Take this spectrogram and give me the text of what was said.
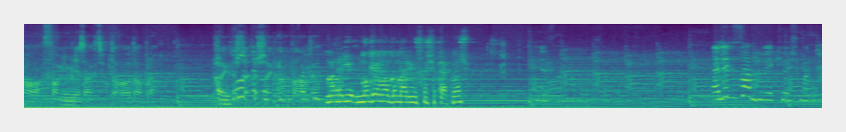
O, Fomi mnie zaakceptował, dobra. Oj. Żeg- żeg- Żegnam panowie. Mari możemy do Mariusza się tepnąć? Elek zabił jakiegoś Mariusza.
